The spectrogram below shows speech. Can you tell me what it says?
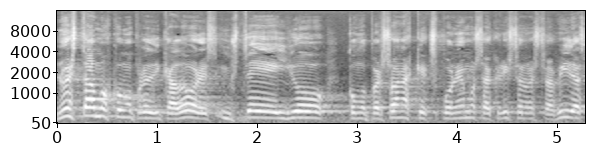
No estamos como predicadores, y usted y yo como personas que exponemos a Cristo en nuestras vidas,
